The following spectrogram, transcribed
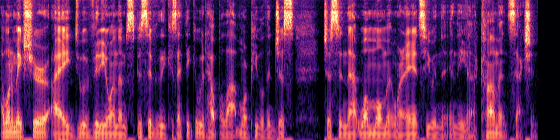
I want to make sure I do a video on them specifically because I think it would help a lot more people than just just in that one moment when I answer you in the in the uh, comments section.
